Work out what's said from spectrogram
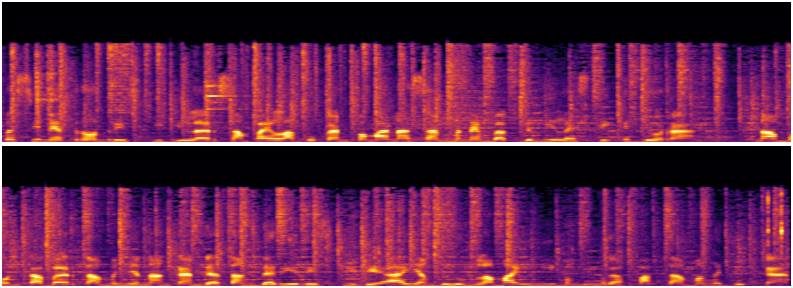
Pesinetron Rizky Bilar sampai lakukan pemanasan menembak demi Lesti Kejora. Namun kabar tak menyenangkan datang dari Rizky Dea yang belum lama ini mengunggah fakta mengejutkan.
